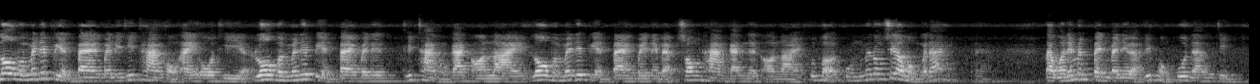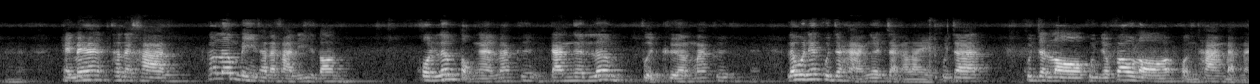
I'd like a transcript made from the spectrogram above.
โลกมันไม่ได้เปลี่ยนแปลงไปในทิศทางของ IoT อะ โลกมันไม่ได้เปลี่ยนแปลงไปในทิศทางของการออนไลน์ โลกมันไม่ได้เปลี่ยนแปลงไปในแบบช่องทางการเงินออนไลน์ คุณบอกว่าคุณไม่ต้องเชื่อผมก็ได้นะแต่วันนี้มันเป็นไปในแบบที่ผมพูดแล้วจริงๆ เห็นไหมฮะธนาคารก็เริ่มมีธนาคารดิจิตอล คนเริ่มตกงานมากขึ้น การเงินเริ่มฝืดเคืองมากขึ้น แล้ววันนี้คุณจะหาเงินจากอะไร คุณจะคุณจะรอคุณจะเฝ้ารอผลทางแบบไหน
